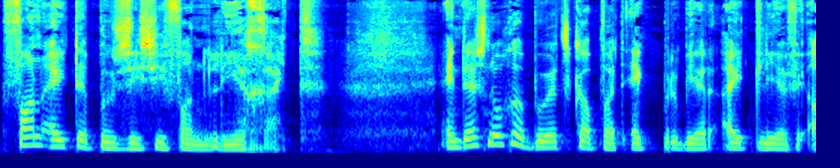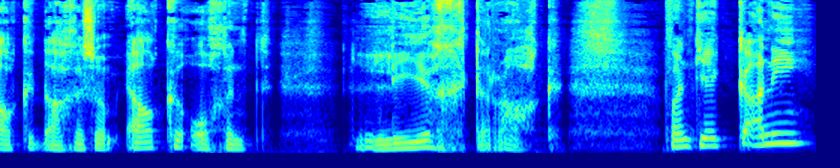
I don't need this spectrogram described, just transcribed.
vanuit 'n posisie van leegheid en dis nog 'n boodskap wat ek probeer uitleef elke dag is om elke oggend leeg te raak want jy kan nie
